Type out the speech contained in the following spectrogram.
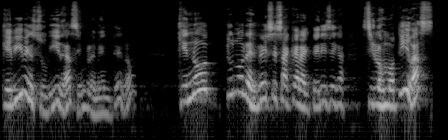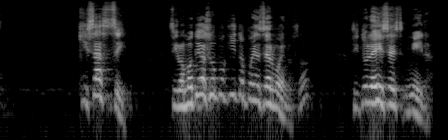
que viven su vida simplemente, ¿no? Que no, tú no les ves esa característica. Si los motivas, quizás sí. Si los motivas un poquito, pueden ser buenos, ¿no? Si tú le dices, mira,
